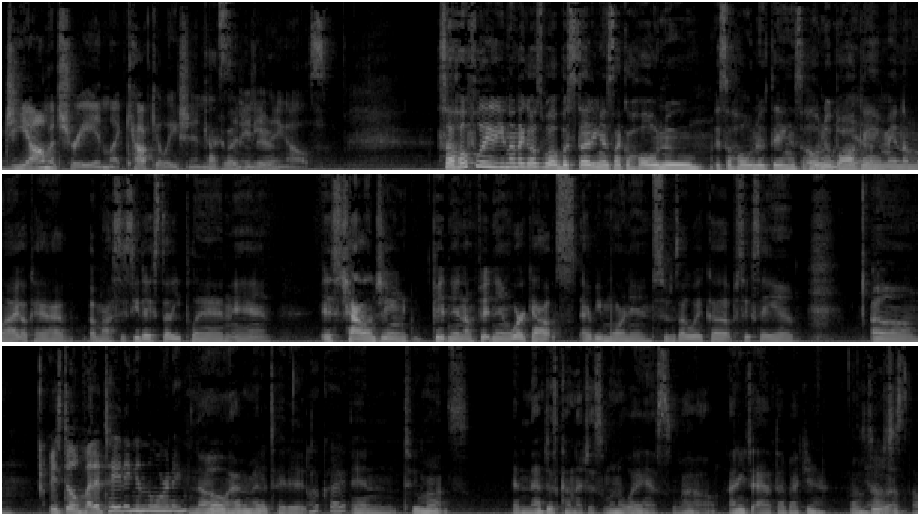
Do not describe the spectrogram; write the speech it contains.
geometry and like calculations, Calculations, than yeah. anything else. so hopefully you know that goes well but studying is like a whole new it's a whole new thing it's a whole Oh, new ball yeah. game and i'm like okay i have my 60 day study plan and it's challenging fitting in i'm fitting in workouts every morning as soon as i wake up 6 a.m um Are you still meditating in the morning? no i haven't meditated Okay. in two months, and that just kind of just went away. It's wow, I need to add that back in. Let's Yeah, do it. just, oh,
